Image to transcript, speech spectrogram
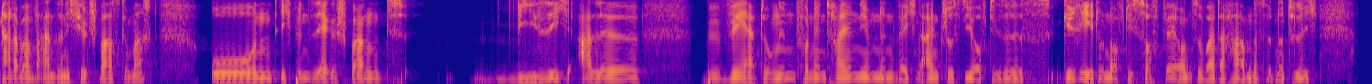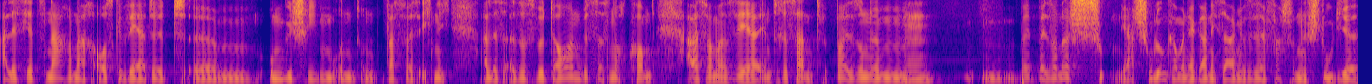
hat aber wahnsinnig viel Spaß gemacht. Und ich bin sehr gespannt, wie sich alle Bewertungen von den Teilnehmenden, welchen Einfluss die auf dieses Gerät und auf die Software und so weiter haben. Das wird natürlich alles jetzt nach und nach ausgewertet, ähm, umgeschrieben und, und was weiß ich nicht. Alles, also es wird dauern, bis das noch kommt. Aber es war mal sehr interessant bei so einem, mhm bei, bei so einer Schu ja, Schulung kann man ja gar nicht sagen, es ist ja fast schon eine Studie,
